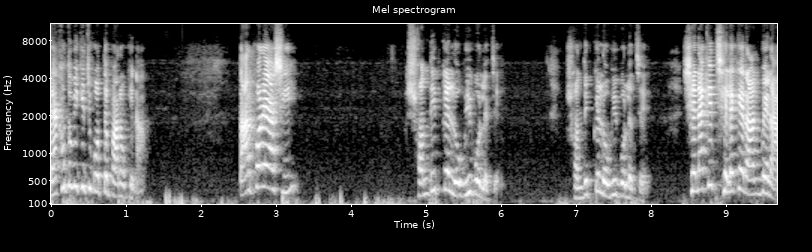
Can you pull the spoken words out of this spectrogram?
দেখো তুমি কিছু করতে পারো কিনা। তারপরে আসি, সন্দীপকে লোভী বলেছে। সন্দীপকে লোভী বলেছে। সে নাকি ছেলেকে রাখবে না।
